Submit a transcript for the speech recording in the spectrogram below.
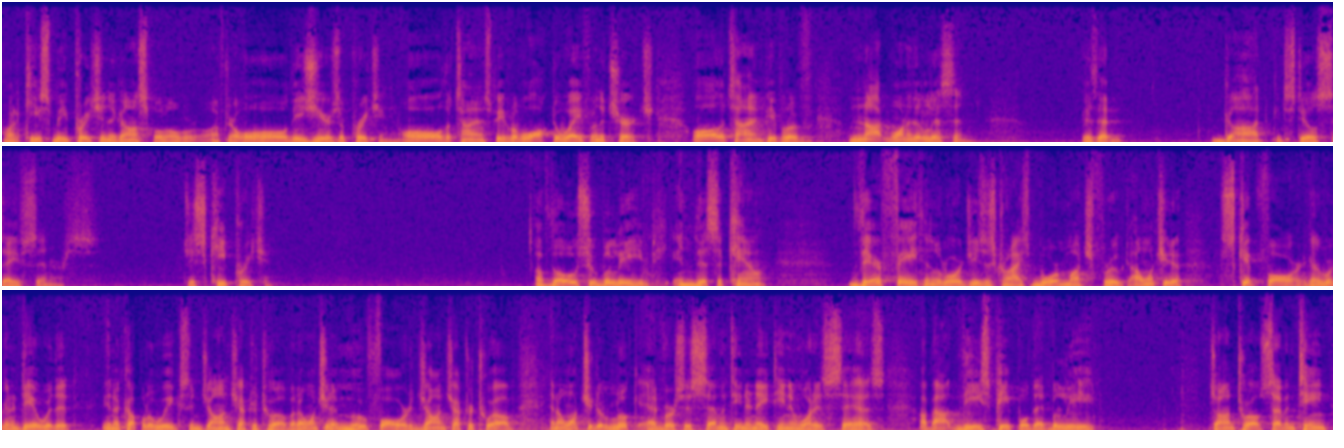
What keeps me preaching the gospel over after all these years of preaching, all the times people have walked away from the church, all the time people have not wanted to listen, is that God can still save sinners. Just keep preaching. Of those who believed in this account, their faith in the Lord Jesus Christ bore much fruit. I want you to skip forward because we're going to deal with it in a couple of weeks in John chapter 12. But I want you to move forward to John chapter 12, and I want you to look at verses 17 and 18 and what it says about these people that believed. John 12, 17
